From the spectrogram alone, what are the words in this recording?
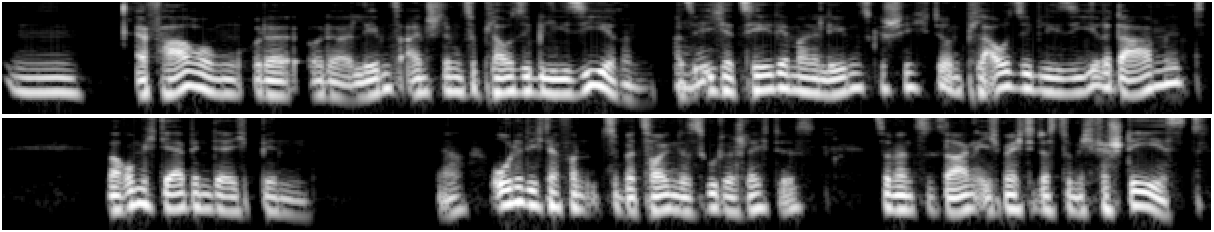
mh, Erfahrungen oder, oder Lebenseinstellungen zu plausibilisieren. Also Mhm. ich erzähle dir meine Lebensgeschichte und plausibilisiere damit, warum ich der bin, der ich bin. Ja, ohne dich davon zu überzeugen, dass es gut oder schlecht ist, sondern zu sagen, ich möchte, dass du mich verstehst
